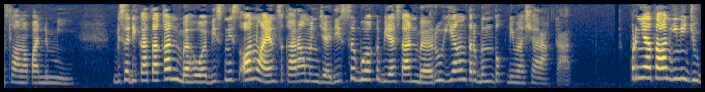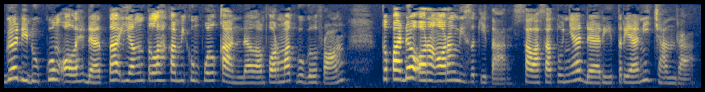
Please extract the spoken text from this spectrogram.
selama pandemi. Bisa dikatakan bahwa bisnis online sekarang menjadi sebuah kebiasaan baru yang terbentuk di masyarakat. Pernyataan ini juga didukung oleh data yang telah kami kumpulkan dalam format Google Form kepada orang-orang di sekitar, salah satunya dari Triani Chandra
